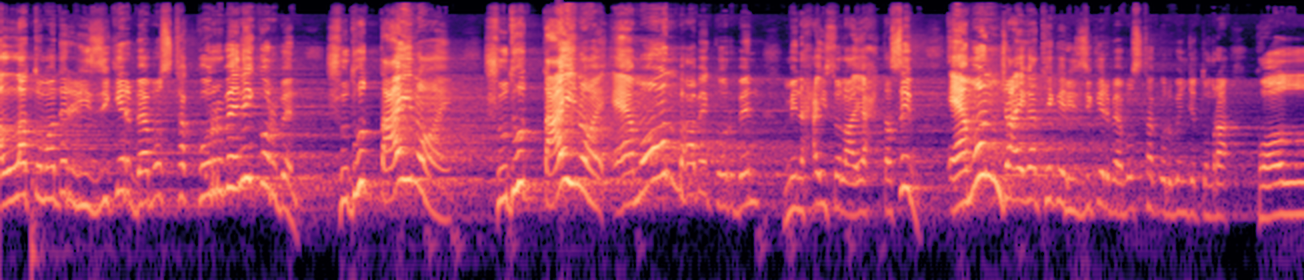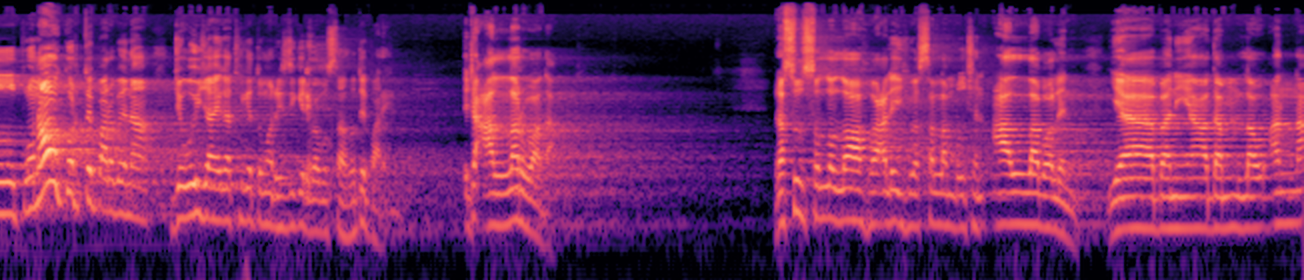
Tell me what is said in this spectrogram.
আল্লাহ তোমাদের রিজিকের ব্যবস্থা করবেনই করবেন। শুধু তাই নয়, শুধু তাই নয়, এমনভাবে করবেন, মিন হাইসোলা ইয়াহতাসিব, এমন জায়গা থেকে রিজিকের ব্যবস্থা করবেন যে তোমরা কল্পনাও করতে পারবে না যে ওই জায়গা থেকে তোমার রিজিকের ব্যবস্থা হতে পারে। এটা আল্লাহর ওয়াদা। রাসুল সাল্লাহ আলহি আসাল্লাম বলছেন, আল্লাহ বলেন ইয়া আদম লাউ আন্না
